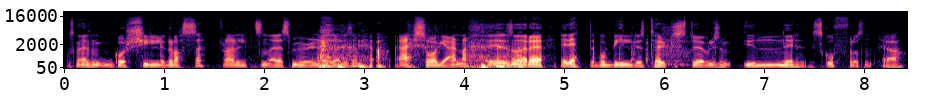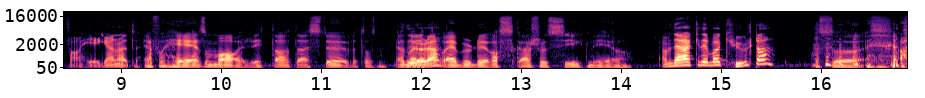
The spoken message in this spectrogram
og så kan jeg liksom gå og skylle glasset. For det er litt sånn der smuler nedi der, liksom. ja. Jeg er så gæren, da. Sånn derre Rette på bilder, tørke støv liksom under skuffer og sånn. ja. Faen, helt gæren, vet du. Jeg får helt sånn mareritt av at det er støvete og sånn. Ja, du Sånn gjør det? Og jeg burde vaske her så sykt mye. Og, Ja, Men det er ikke det bare kult, da? og så Ja,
